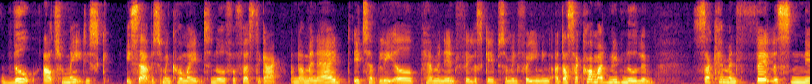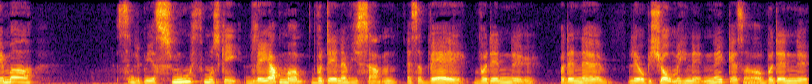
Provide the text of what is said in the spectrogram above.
ved automatisk, især hvis man kommer ind til noget for første gang. Og når man er et etableret permanent fællesskab som en forening, og der så kommer et nyt medlem, så kan man fælles nemmere, sådan lidt mere smooth måske, lære dem om, hvordan er vi sammen. Altså, hvad, hvordan, øh, hvordan er, laver vi sjov med hinanden, ikke? Altså, og hvordan øh,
